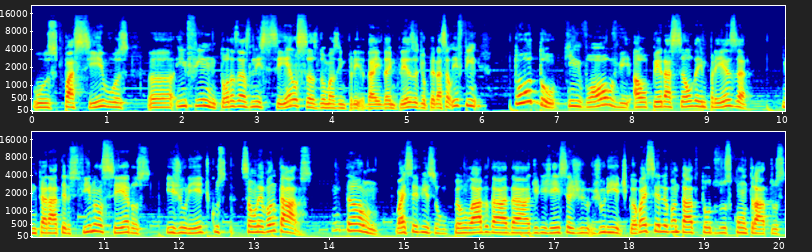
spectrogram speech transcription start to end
os passivos, uh, enfim, todas as licenças de umas da, da empresa de operação, enfim, tudo que envolve a operação da empresa em caráteres financeiros e jurídicos são levantados. Então, vai ser visto pelo lado da, da diligência ju jurídica, vai ser levantado todos os contratos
